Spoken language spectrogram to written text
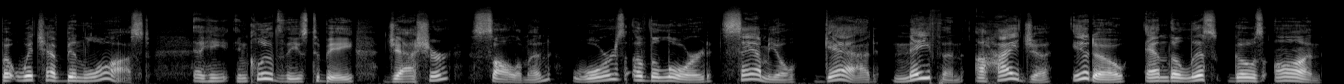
but which have been lost. He includes these to be Jasher, Solomon, Wars of the Lord, Samuel, Gad, Nathan, Ahijah, Iddo, and the list goes on.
